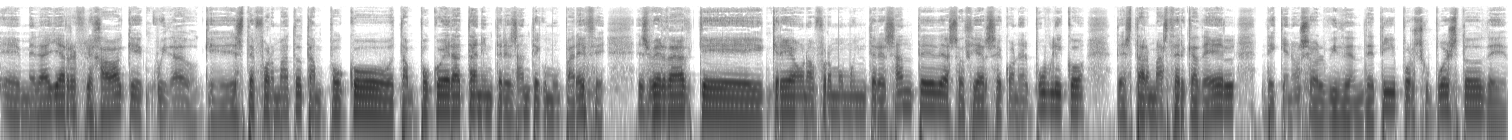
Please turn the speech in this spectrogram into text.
eh, Medalla reflejaba que, cuidado, que este formato tampoco, tampoco era tan interesante como parece. Es verdad que crea una forma muy interesante de asociarse con el público, de estar más cerca de él, de que no se olviden de ti, por supuesto, de,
